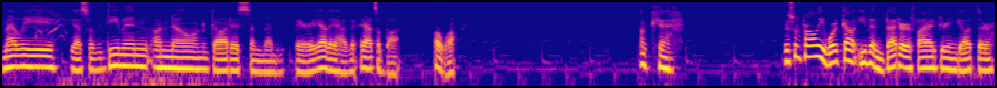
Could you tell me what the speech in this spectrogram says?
Melee, yeah, so the demon, unknown, goddess, and then fairy. Yeah, they have it. Yeah, it's a bot. Oh well. Okay. This would probably work out even better if I had Green Gowther.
